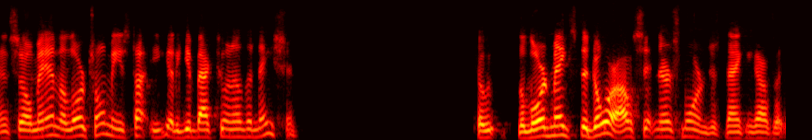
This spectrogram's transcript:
And so, man, the Lord told me, time, you got to get back to another nation. So the Lord makes the door. I was sitting there this morning just thanking God. I was like,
